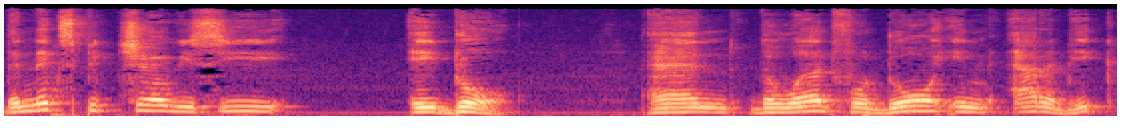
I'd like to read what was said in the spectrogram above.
The next picture we see a door. And the word for door in Arabic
